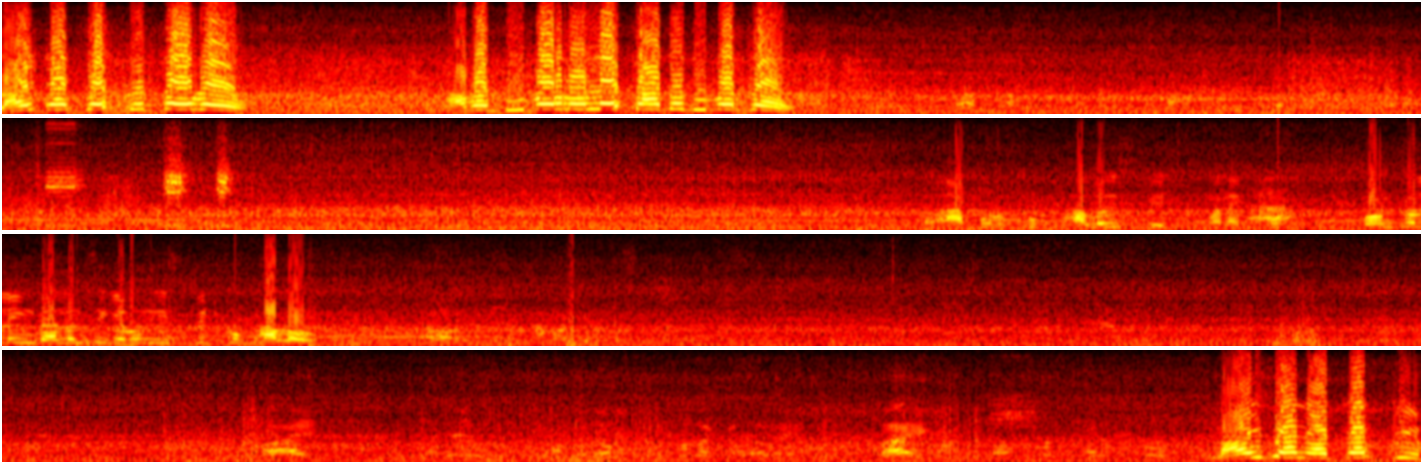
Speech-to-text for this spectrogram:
লাইট অ্যাডজাস্ট করতে হবে। আবার ডিপার মারলে চাঁদে ডিপার তো আপুর খুব ভালো স্পিড মানে কন্ট্রোলিং ব্যালেন্সিং এবং স্পিড খুব ভালো। ভাই ভাই নাইস অ্যান্ড অ্যাট্রাকটিভ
